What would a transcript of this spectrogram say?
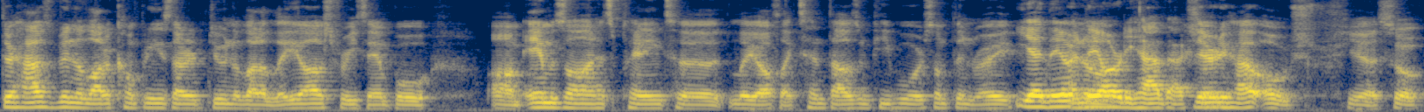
there has been a lot of companies that are doing a lot of layoffs. For example, um, Amazon is planning to lay off like ten thousand people or something, right? Yeah, they are, they already have actually. They already have. Oh, sh- yeah. So,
